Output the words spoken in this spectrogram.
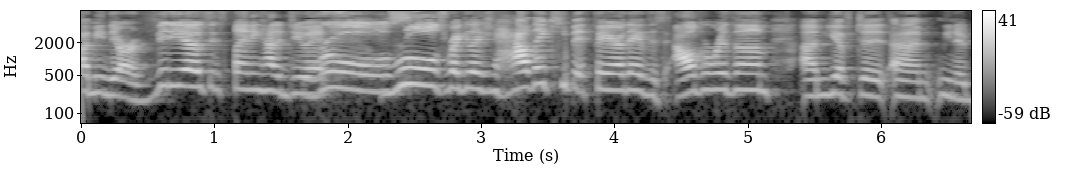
I mean, there are videos explaining how to do it, Rules. rules, regulation, how they keep it fair. They have this algorithm. Um, you have to, um, you know,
